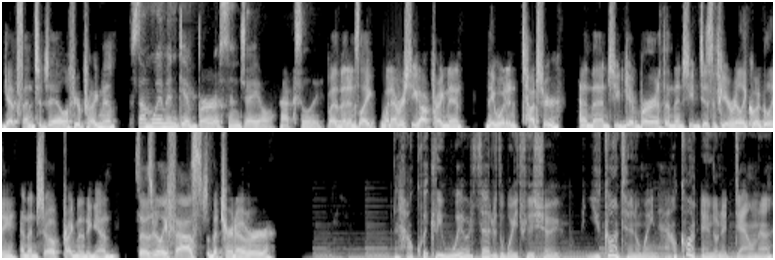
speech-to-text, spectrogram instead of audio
get sent to jail if you're pregnant. Some women give birth in jail, actually. But then it's like whenever she got pregnant, they wouldn't touch her and then she'd give birth and then she'd disappear really quickly and then show up pregnant again. So it was really fast, the turnover. And how quickly we're a third of the way through the show. You can't turn away now, can't end on a downer.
